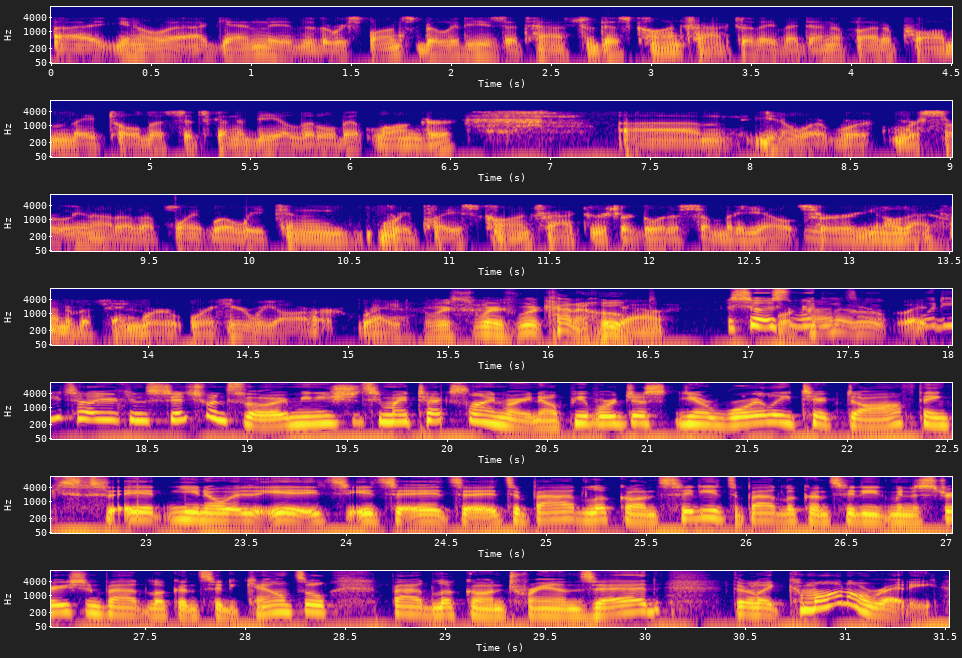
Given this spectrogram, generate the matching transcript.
Uh, you know, again, the, the responsibility is attached to this contractor. They've identified a problem. They've told us it's going to be a little bit longer. Um, you know, we're, we're, we're certainly not at a point where we can replace contractors or go to somebody else or, you know, that kind of a thing. We're, we're here we are, right? Yeah, we're, we're, we're kind of hooped. Yeah. So, so what, do you tell, like, what do you tell your constituents though? I mean, you should see my text line right now. People are just you know royally ticked off. Thinks it you know it's it's it's it's a bad look on city. It's a bad look on city administration. Bad look on city council. Bad look on TransEd. They're like, come on already.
